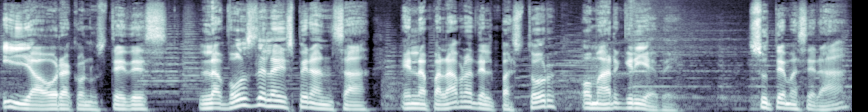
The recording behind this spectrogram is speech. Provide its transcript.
Y ahora con ustedes, la voz de la esperanza en la palabra del pastor Omar Grieve. Su tema será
